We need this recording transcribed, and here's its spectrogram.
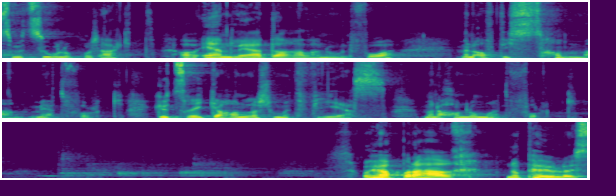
som et soloprosjekt av én leder eller noen få, men alltid sammen med et folk. Guds rike handler ikke om et fjes, men det handler om et folk. Og Hør på det her når Paulus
